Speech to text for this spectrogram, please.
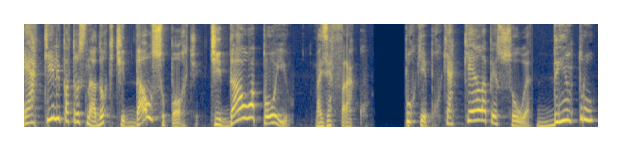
é aquele patrocinador que te dá o suporte, te dá o apoio, mas é fraco. Por quê? Porque aquela pessoa dentro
